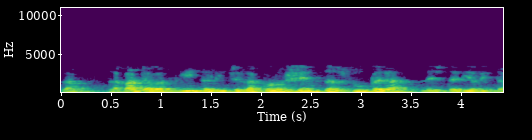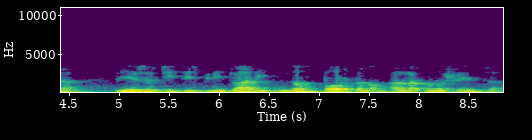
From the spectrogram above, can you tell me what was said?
La, la Bhagavad Gita dice la conoscenza supera l'esteriorità, gli esercizi spirituali non portano alla conoscenza.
